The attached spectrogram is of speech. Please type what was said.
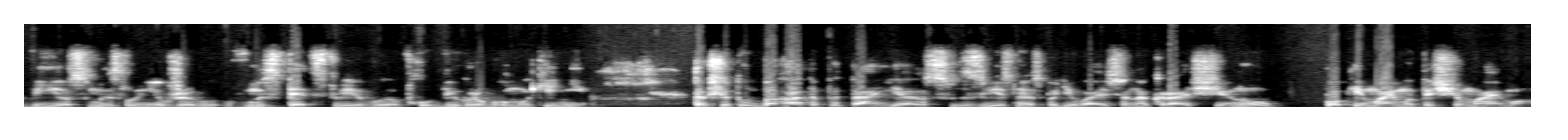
в її осмисленні вже в мистецтві, в ігровому кіні. Так що тут багато питань. Я звісно я сподіваюся на краще. Ну, поки маємо те, що маємо.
